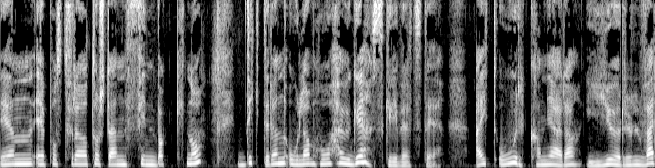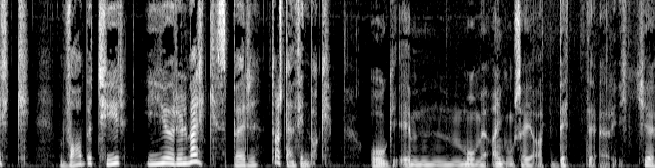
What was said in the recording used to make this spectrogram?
En e-post fra Torstein Finnbakk nå. Dikteren Olav H. Hauge skriver et sted. Eit ord kan gjera gjørulverk. Hva betyr gjørulverk, spør Torstein Finnbakk. Og jeg må med en gang si at dette er ikke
